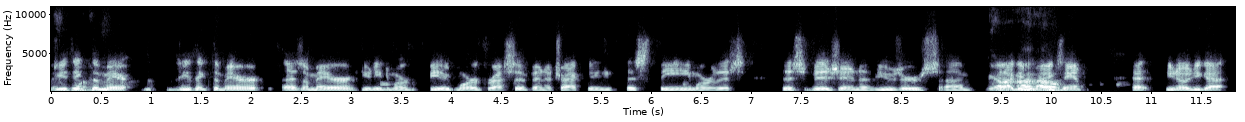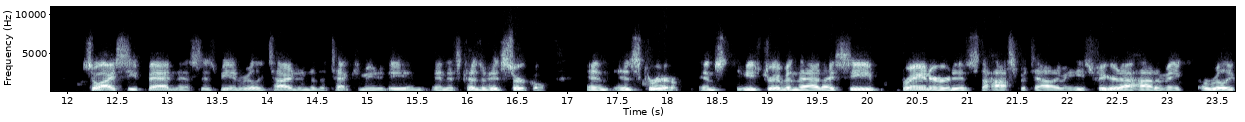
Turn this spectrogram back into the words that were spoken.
do you think the mayor? Do you think the mayor, as a mayor, you need to more be more aggressive in attracting this theme or this this vision of users? Um, yeah, I'll give you my example. That you know, you got. So I see Fadness as being really tied into the tech community, and and it's because of his circle and his career, and he's driven that. I see Brainard is the hospitality. I mean, he's figured out how to make a really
